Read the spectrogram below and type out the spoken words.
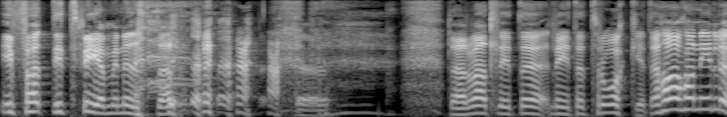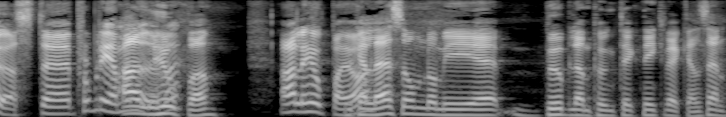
i 43 minuter. det hade varit lite, lite tråkigt. Jaha, har ni löst eh, problemen nu? eller? Allihopa. Allihopa Du ja. kan läsa om dem i eh, bubblan.teknikveckan sen.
